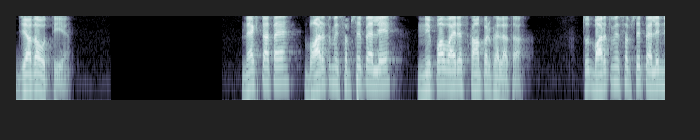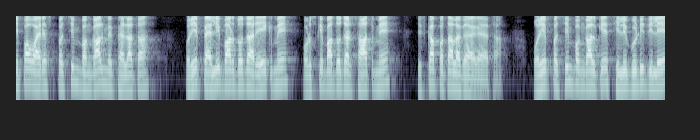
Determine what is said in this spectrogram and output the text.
ज़्यादा होती है। नेक्स्ट आता है, भारत में सबसे पहले निपा वायरस कहाँ पर फैला था? तो भारत में सबसे पहले निपा वायरस पश्चिम बंगाल में फैला था और ये पहली बार 2001 में और उसके बाद 2007 में इसका पता लगाया गया था। और ये पश्चिम बंगाल के सिलीगुड़ी ज़िले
